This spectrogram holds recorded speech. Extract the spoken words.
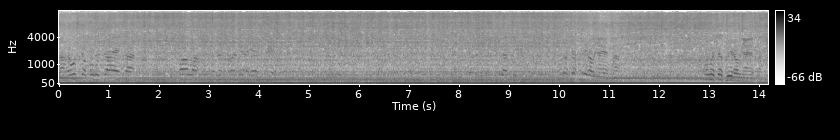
Нагрузка получается упала электроэнергия все. Оно сейчас выровняется. Оно сейчас выровняется. Засипаю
